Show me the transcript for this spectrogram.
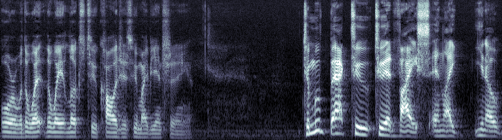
or with the way the way it looks to colleges who might be interested in you. to move back to to advice and like you know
